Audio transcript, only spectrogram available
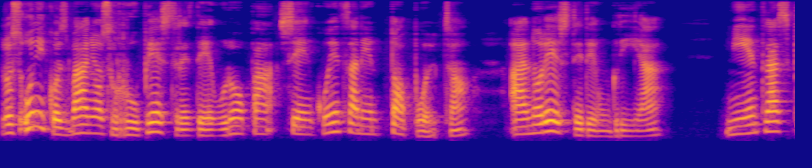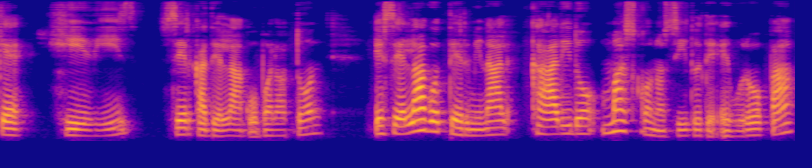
Los únicos baños rupestres de Europa se encuentran en Topolca, al noreste de Hungría, mientras que Hévíz, cerca del lago Balaton, es el lago terminal cálido más conocido de Europa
